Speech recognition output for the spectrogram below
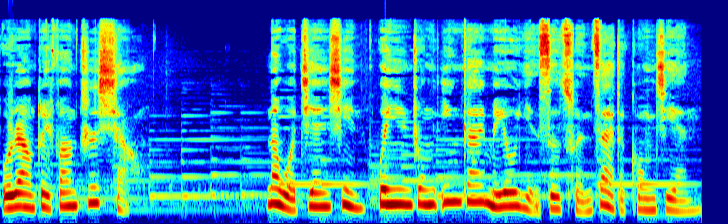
不让对方知晓，那我坚信婚姻中应该没有隐私存在的空间。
